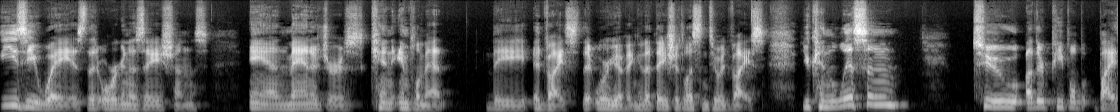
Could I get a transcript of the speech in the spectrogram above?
easy ways that organizations and managers can implement the advice that we're giving, that they should listen to advice. You can listen to other people by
